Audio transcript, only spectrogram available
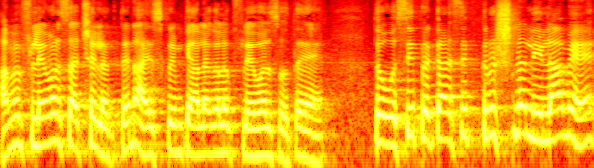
हमें फ्लेवर्स अच्छे लगते हैं ना? आइसक्रीम के अलग अलग फ्लेवर्स होते हैं। तो उसी प्रकार से कृष्ण लीला में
